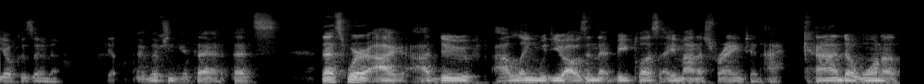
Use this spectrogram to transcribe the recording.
Yokozuna. Yep. And looking at that, that's that's where I I do I lean with you. I was in that B plus A minus range, and I kind of want to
